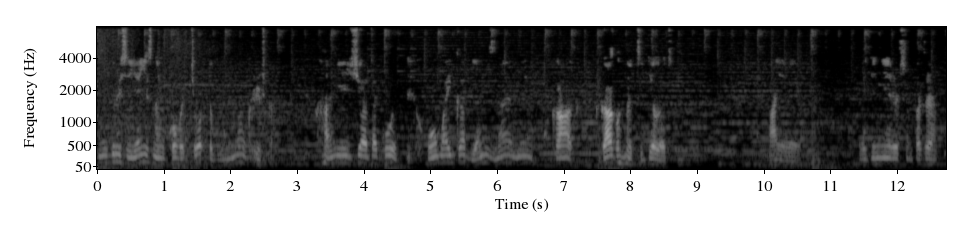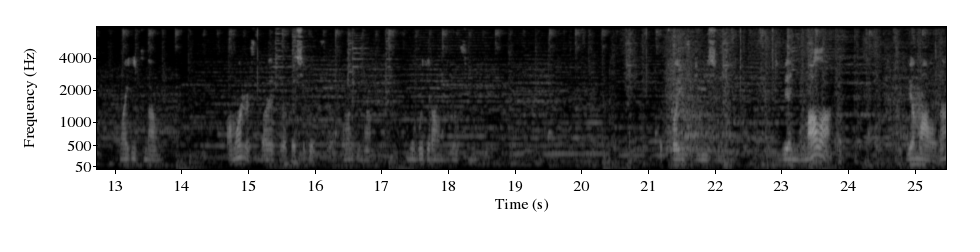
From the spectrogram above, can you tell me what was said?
ну друзья я не знаю какого черта блин ну крышка. Они еще атакуют. О май гад я не знаю блин как как он это делает. Ай-яй-яй. Регенерируем поже помогите нам. Поможешь? Пожалуйста спасибо большое. Помоги нам. Не будь рано твою же дивизию. Тебе не мало? Тебе мало да?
